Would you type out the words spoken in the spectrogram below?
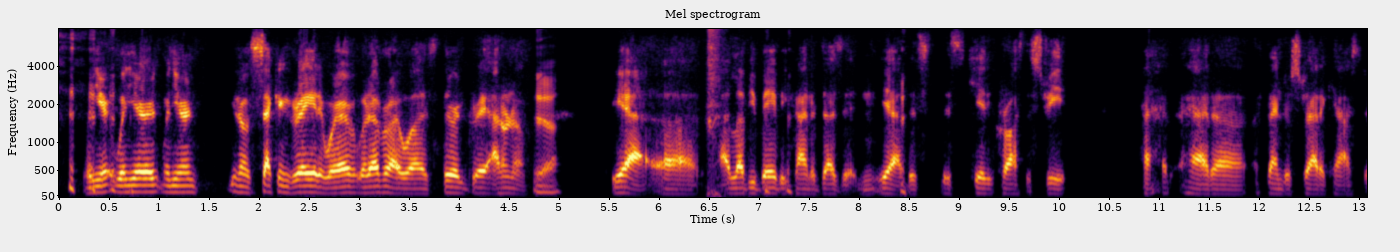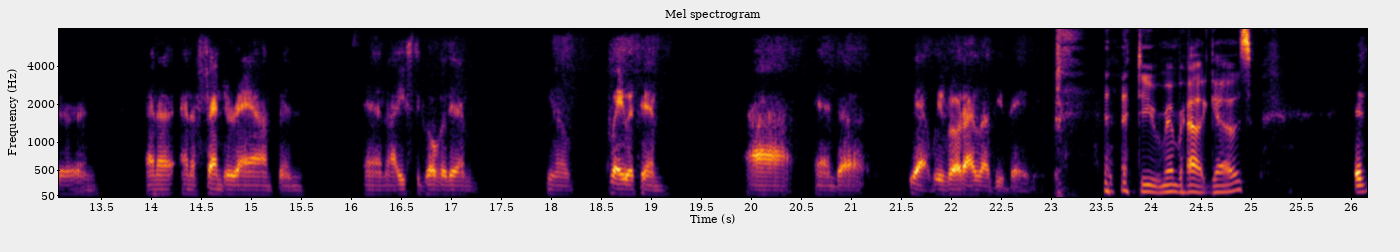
when you're when you're when you're in you know second grade or wherever whatever I was third grade I don't know yeah. yeah uh, I love you baby kind of does it and yeah this this kid across the street had had a, a Fender Stratocaster and and a and a Fender amp and and I used to go over there and you know play with him uh, and uh, yeah we wrote I love you baby Do you remember how it goes? It,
